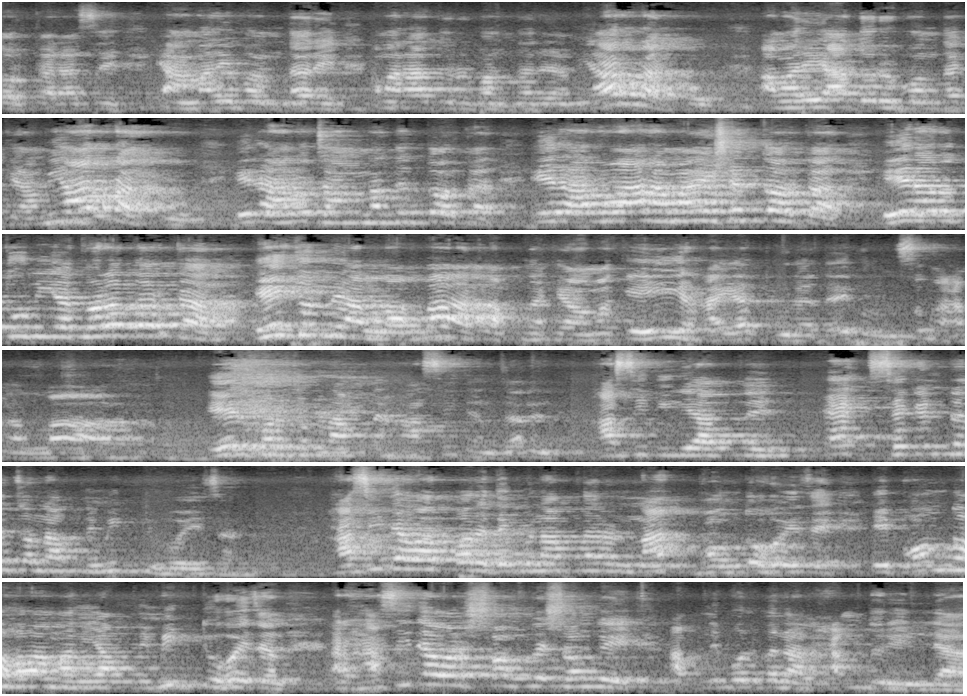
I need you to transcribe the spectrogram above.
দরকার আছে। আমার এই বান্দারে, আমার আদরের বান্দারে আমি আরও রাখব। আমার এই আদরের বান্দাকে আমি আরও রাখব। এর আরও জান্নাতের দরকার, এর আরও আরামায়েশের দরকার, এর আরও দুনিয়া করা দরকার। এই জন্য আল্লাহ আপনাকে আমাকে এই হায়াতগুলা দেয় বলুন, সুবহানাল্লাহ। এরপরে যখন আপনি হাসি দেন জানেন? হাসি দিলে আপনি এক সেকেন্ডের জন্য আপনি মৃত্যু হয়ে যান। হাসি দেওয়ার পরে দেখবেন আপনার নাক বন্ধ হয়ে যায়। এই বন্ধ হওয়া মানে আপনি মৃত্যু হয়ে যান। আর হাসি দেওয়ার সঙ্গে সঙ্গে আপনি বলবেন আলহামদুলিল্লাহ।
